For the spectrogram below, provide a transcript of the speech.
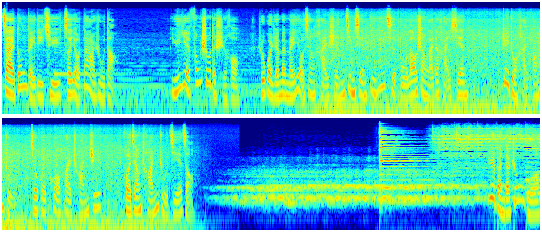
在东北地区，则有大入道。渔业丰收的时候，如果人们没有向海神敬献第一次捕捞上来的海鲜，这种海房主就会破坏船只，或将船主劫走。日本的中国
